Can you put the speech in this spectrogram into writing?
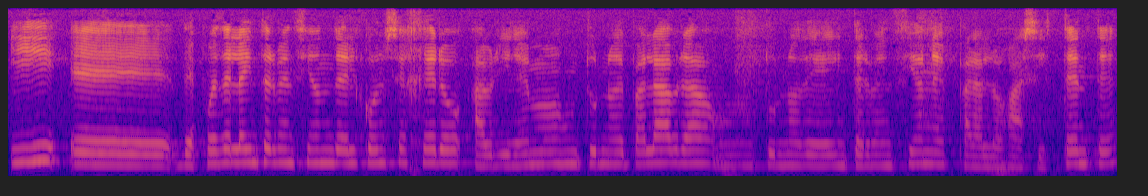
Y eh, después de la intervención del consejero abriremos un turno de palabra, un turno de intervenciones para los asistentes,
